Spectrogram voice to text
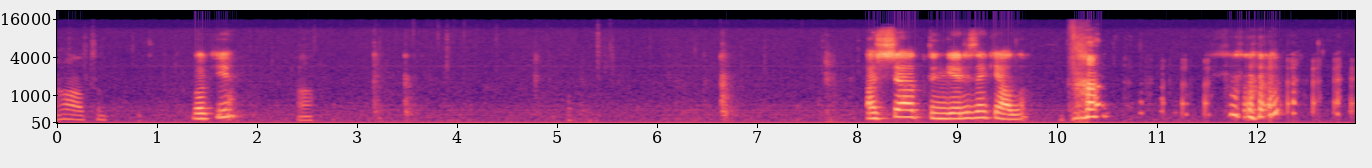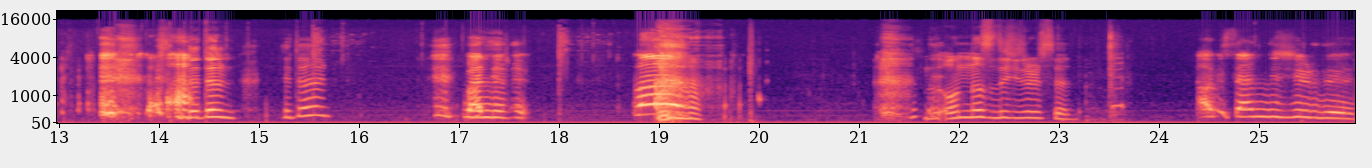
Aha altın. Bakayım. Ha. Aşağı attın gerizekalı. Neden? Neden? Ben dedim. Lan! Onu nasıl düşürürsün? Abi sen düşürdün.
